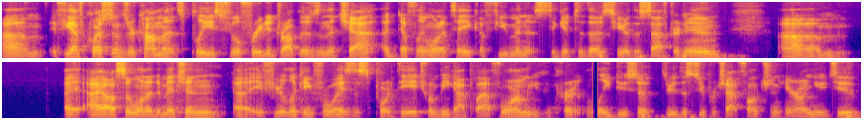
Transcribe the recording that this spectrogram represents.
um, if you have questions or comments, please feel free to drop those in the chat. I definitely want to take a few minutes to get to those here this afternoon. Um, I, I also wanted to mention uh, if you're looking for ways to support the H1B Guy platform, you can currently do so through the super chat function here on YouTube.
